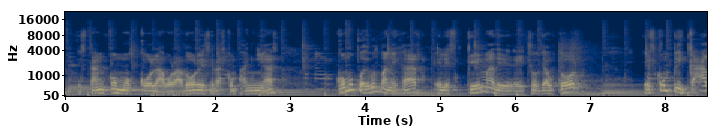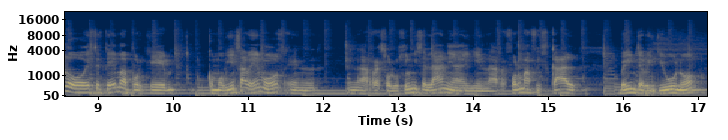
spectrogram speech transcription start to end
que están como colaboradores en las compañías, cómo podemos manejar el esquema de derechos de autor. Es complicado este tema porque, como bien sabemos, en, en la resolución miscelánea y en la reforma fiscal 2021,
